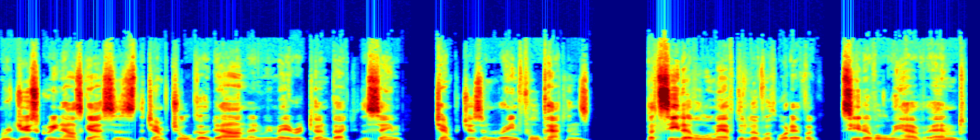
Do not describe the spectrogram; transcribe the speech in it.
reduce greenhouse gases, the temperature will go down and we may return back to the same temperatures and rainfall patterns. But sea level, we may have to live with whatever sea level we have. And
